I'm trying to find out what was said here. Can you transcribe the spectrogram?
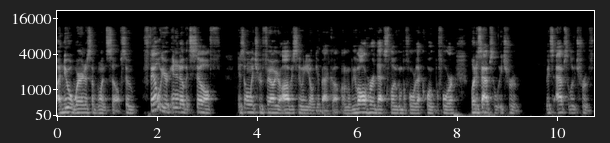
a new awareness of oneself. So, failure in and of itself is only true failure, obviously, when you don't get back up. I mean, we've all heard that slogan before, that quote before, but it's absolutely true. It's absolute truth.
